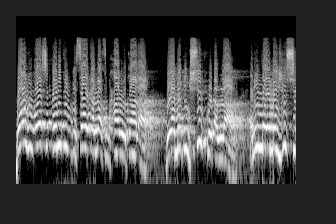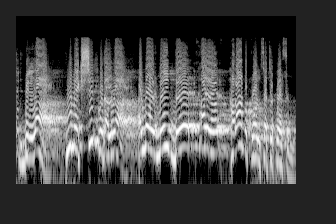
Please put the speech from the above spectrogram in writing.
Those who worship anything besides Allah subhanahu wa ta'ala, they are making shirk with Allah. And inna may yushrik billah, who makes shirk with Allah, Allah has made the fire haram upon such a person.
